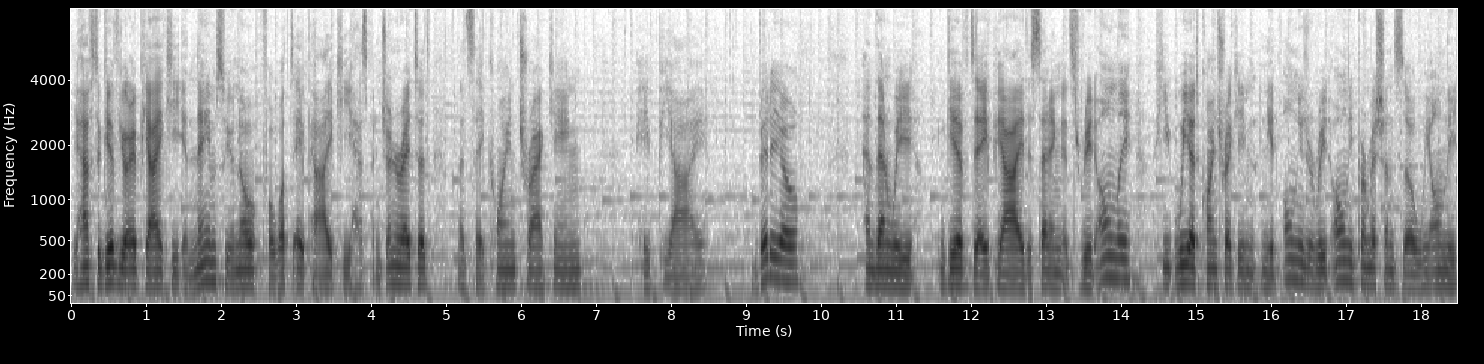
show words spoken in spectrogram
You have to give your API key a name so you know for what the API key has been generated. Let's say CoinTracking API video. And then we give the API the setting it's read only he, we at CoinTracking need only the read-only permission, so we only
